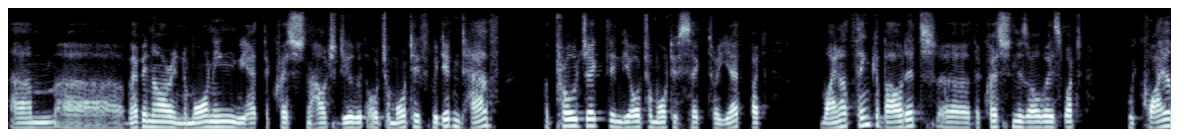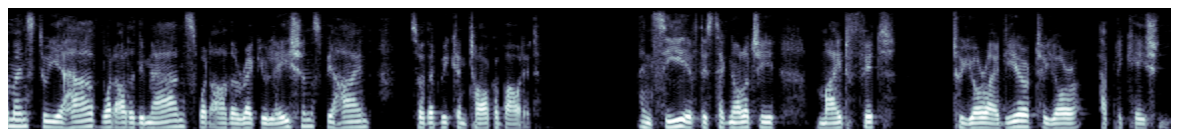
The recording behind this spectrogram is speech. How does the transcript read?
um, uh, webinar in the morning, we had the question how to deal with automotive. We didn't have a project in the automotive sector yet, but why not think about it? Uh, the question is always what requirements do you have? What are the demands? What are the regulations behind so that we can talk about it? And see if this technology might fit to your idea, to your application.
